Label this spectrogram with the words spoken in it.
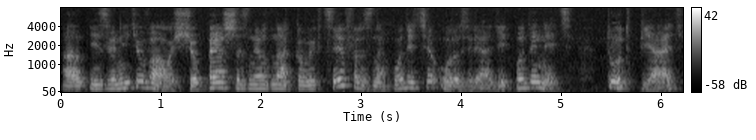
А, і зверніть увагу, що перша з неоднакових цифр знаходиться у розряді одиниць. Тут 5,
